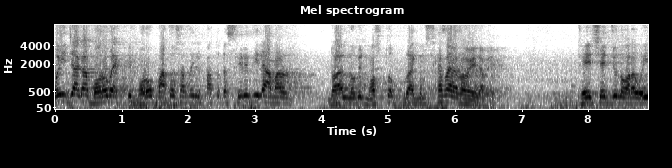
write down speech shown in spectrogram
ওই জায়গা বড় একটি বড় পাথর সাথে পাথরটা ছেড়ে দিলে আমার দয়াল নবীর মস্তক পুরো একদম ছেঁচা রেখা হয়ে যাবে। সেই সেই জন্য ওরা ওই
